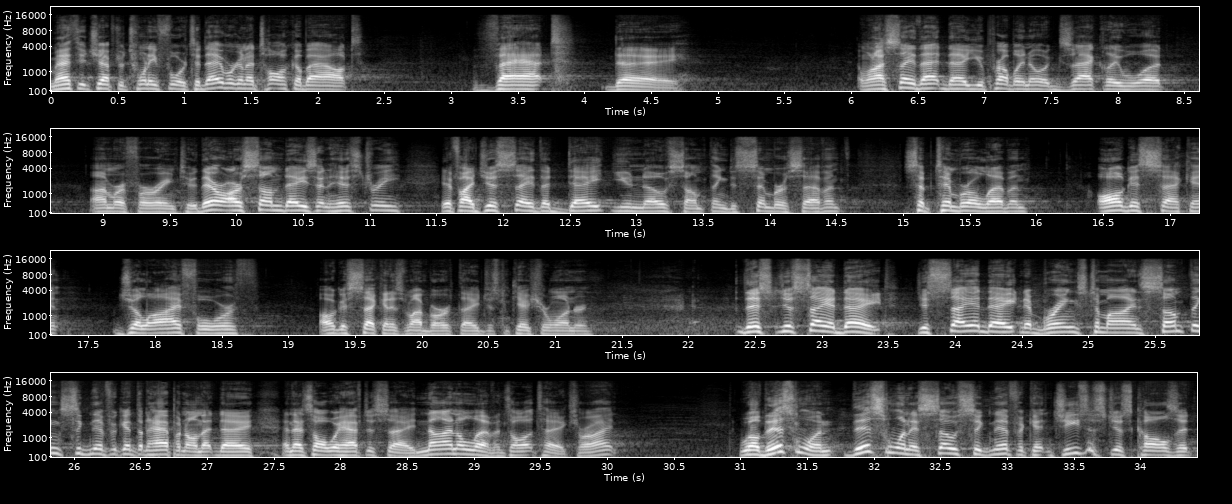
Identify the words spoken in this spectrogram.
Matthew chapter 24. Today we're going to talk about that day. And when I say that day, you probably know exactly what I'm referring to. There are some days in history, if I just say the date, you know something December 7th, September 11th, August 2nd, July 4th. August 2nd is my birthday, just in case you're wondering this, just say a date. Just say a date, and it brings to mind something significant that happened on that day, and that's all we have to say. 9 11 is all it takes, right? Well, this one, this one is so significant, Jesus just calls it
